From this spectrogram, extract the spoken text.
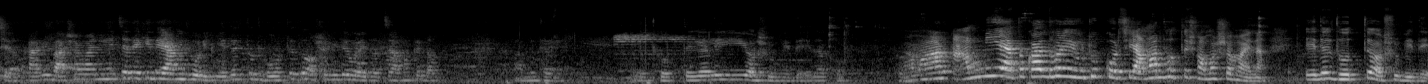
বানিয়েছে বুঝছ কাকে বাসা বানিয়েছে দেখি দিয়ে আমি ধরি। এদের তো ধরতে তো অসুবিধে হয়ে যাচ্ছে আমাকে দাও। আমি ধরি। ধরতে গেলেই অসুবিধে দেখো। আমার আমি এতকাল ধরে ইউটিউব করছি আমার ধরতে সমস্যা হয় না। এদের ধরতে অসুবিধে।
